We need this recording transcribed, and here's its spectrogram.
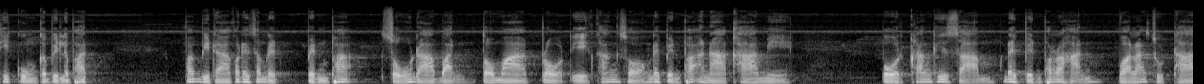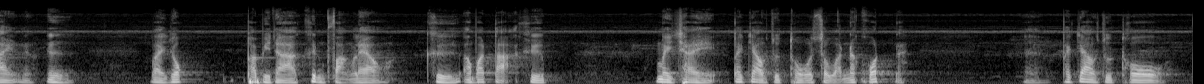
ที่กรุงกบิลพัทพระบิดาก็ได้สำเร็จเป็นพระโสดาบันต่อมาโปรดอีกครั้งสองได้เป็นพระอนาคามี โปรดครั้งที่สามได้เป็นพระอรหันต์วาระสุดท้ายเออว่ายกพระบิดาขึ้นฝั่งแล้ว คืออมตะคือไม่ใช่พระเจ้าจุโทสวรรคตนะ พระเจ้าจุดโทป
